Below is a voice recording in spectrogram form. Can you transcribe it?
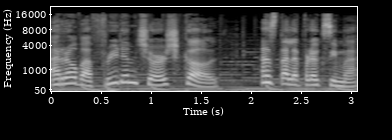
arroba Freedom Church Call. Hasta la próxima.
